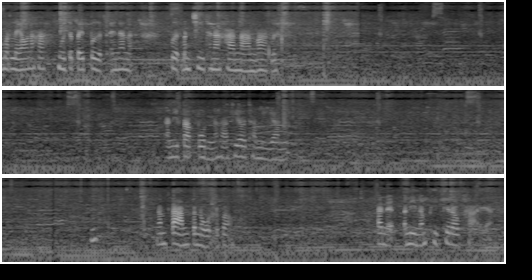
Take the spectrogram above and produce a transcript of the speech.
หมดแล้วนะคะมูจะไปเปิดไอ้นั่นอะเปิดบัญชีธนาคารนานมากเลย อันนี้ปลาป่นนะคะ ที่เอาไปทำมียำน้ำตาลตะโนดหรือเปล่า อันนี้อันนี้น้ำพริกที่เราขายอะส้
